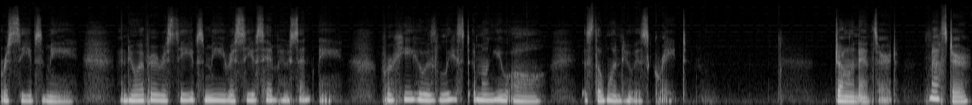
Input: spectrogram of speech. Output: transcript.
receives me, and whoever receives me receives him who sent me. For he who is least among you all is the one who is great. John answered, Master,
